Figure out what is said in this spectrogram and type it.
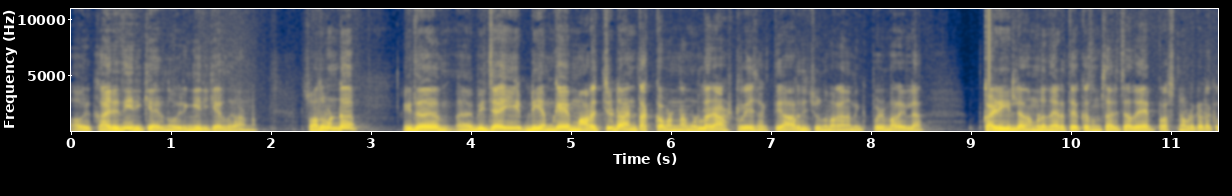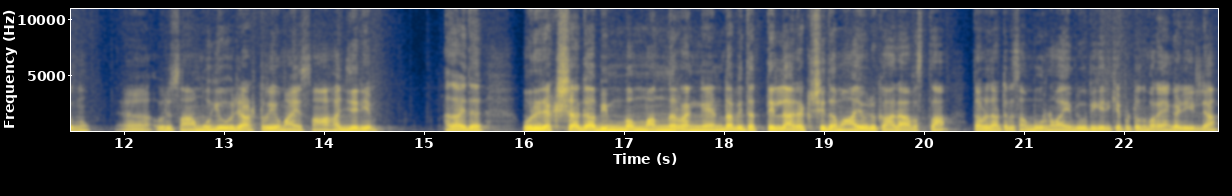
അവർ കരുതിയിരിക്കായിരുന്നു ഒരുങ്ങിയിരിക്കായിരുന്നു കാണണം. സോ അതുകൊണ്ട് ഇത് വിജയ് ഡി എം കെ മറിച്ചിടാൻ തക്കവണ്ണമുള്ള രാഷ്ട്രീയ ശക്തി ആർജിച്ചു എന്ന് പറയാൻ നമുക്ക് ഇപ്പോഴും പറയില്ല. കഴിയില്ല. നമ്മൾ നേരത്തെയൊക്കെ സംസാരിച്ച അതേ പ്രശ്നം അവിടെ കിടക്കുന്നു. ഒരു സാമൂഹികവും രാഷ്ട്രീയവുമായ സാഹചര്യം അതായത് ഒരു രക്ഷക ബിംബം വന്നിറങ്ങേണ്ട വിധത്തിൽ അരക്ഷിതമായ ഒരു കാലാവസ്ഥ തമിഴ്നാട്ടിൽ സമ്പൂർണമായും രൂപീകരിക്കപ്പെട്ടു എന്ന് പറയാൻ കഴിയില്ല.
